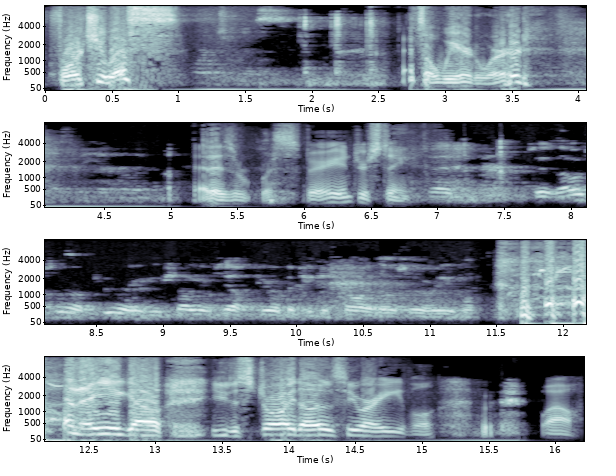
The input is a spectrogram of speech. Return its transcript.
Fortuous? Tortuous. That's a weird word. That is that's very interesting. says, those who are pure, you show yourself pure, but you destroy those who are evil. there you go. You destroy those who are evil. Wow.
